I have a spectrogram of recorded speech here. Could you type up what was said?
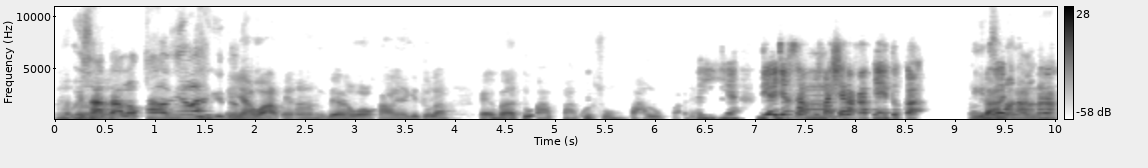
wisata lokalnya lah gitu. Iya, war, eh, eh, daerah lokalnya gitulah. Kayak batu apa, gue sumpah lupa deh. Iya, diajak sama masyarakatnya itu kak. Enggak Buat sama anak.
